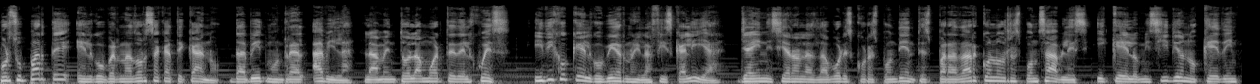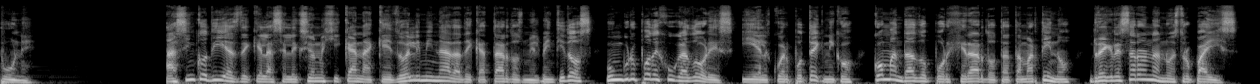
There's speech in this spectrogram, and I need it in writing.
Por su parte, el gobernador zacatecano, David Monreal Ávila, lamentó la muerte del juez y dijo que el gobierno y la fiscalía ya iniciaron las labores correspondientes para dar con los responsables y que el homicidio no quede impune. A cinco días de que la selección mexicana quedó eliminada de Qatar 2022, un grupo de jugadores y el cuerpo técnico, comandado por Gerardo Tata Martino, regresaron a nuestro país,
